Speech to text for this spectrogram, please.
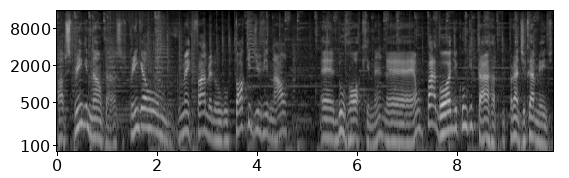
Offspring não, cara. Offspring é o. Como é que fala? O toque divinal é, do rock, né? É, é um pagode com guitarra, praticamente.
